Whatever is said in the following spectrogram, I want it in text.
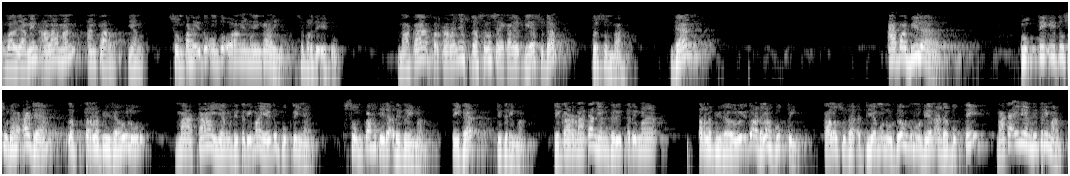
wal yamin alaman angkar, yang sumpah itu untuk orang yang mengingkari, seperti itu. Maka perkaranya sudah selesai kalau dia sudah bersumpah. Dan apabila bukti itu sudah ada terlebih dahulu, maka yang diterima yaitu buktinya. Sumpah tidak diterima tidak diterima. Dikarenakan yang diterima terlebih dahulu itu adalah bukti. Kalau sudah dia menuduh kemudian ada bukti, maka ini yang diterima.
